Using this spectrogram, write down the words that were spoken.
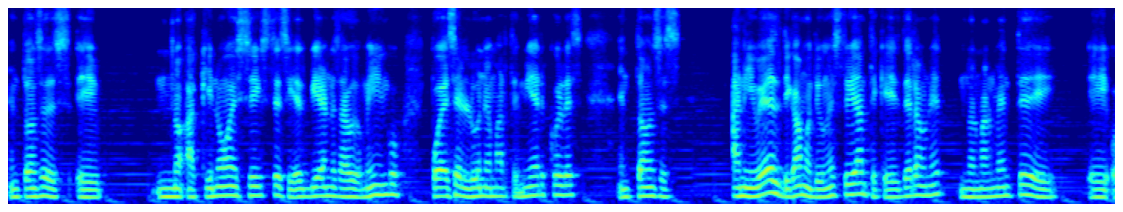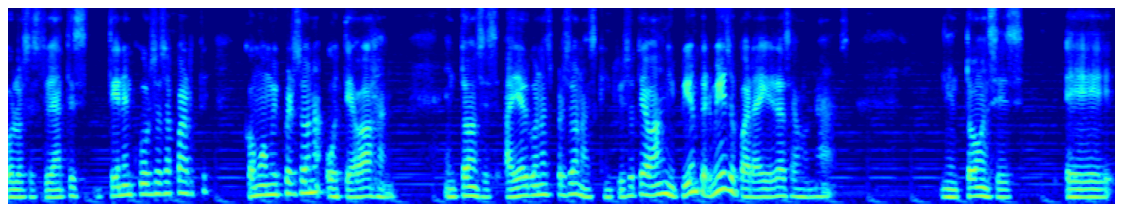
Entonces, eh, no, aquí no existe si es viernes o domingo, puede ser lunes, martes, miércoles. Entonces, a nivel, digamos, de un estudiante que es de la UNED, normalmente eh, o los estudiantes tienen cursos aparte, como mi persona, o te bajan. Entonces, hay algunas personas que incluso te bajan y piden permiso para ir a esas jornadas. Entonces, eh,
